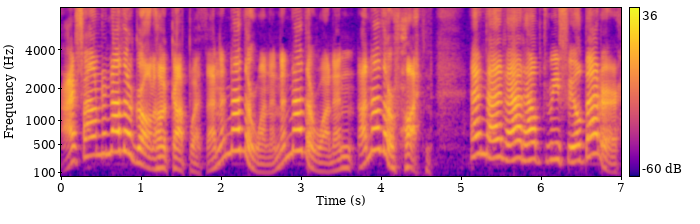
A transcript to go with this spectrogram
I found another girl to hook up with, and another one, and another one, and another one. And that, that helped me feel better.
